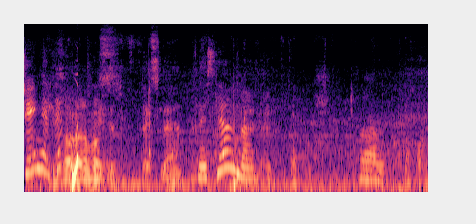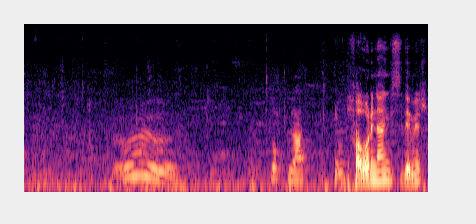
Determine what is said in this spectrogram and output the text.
şey nedir? Fesleğen. Fesler mi? Ha. Hmm. Çok güzel. Favorin hangisi Demir?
